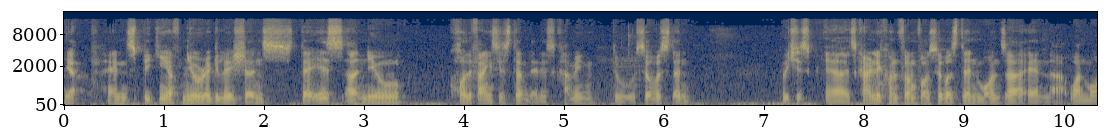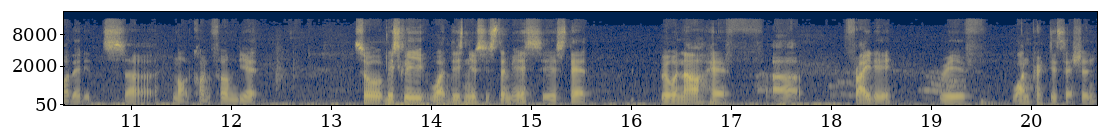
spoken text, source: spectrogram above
Yep. And speaking of new regulations, there is a new qualifying system that is coming to Silverstone, which is uh, it's currently confirmed for Silverstone, Monza, and uh, one more that it's uh, not confirmed yet. So basically, what this new system is is that we will now have uh, Friday with one practice session,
